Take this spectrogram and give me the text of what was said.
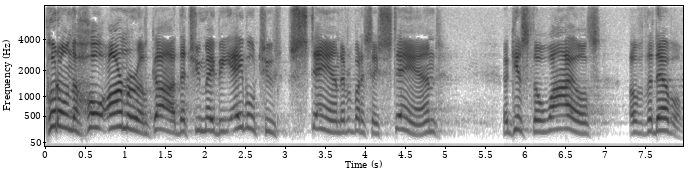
Put on the whole armor of God that you may be able to stand, everybody say, stand against the wiles of the devil.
